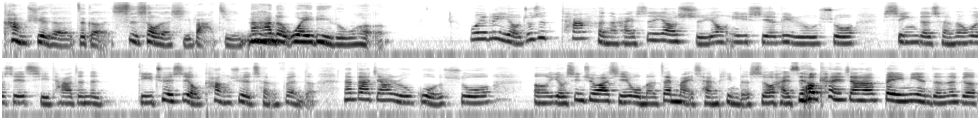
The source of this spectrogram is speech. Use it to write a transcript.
抗屑的这个市售的洗发精，那它的威力如何？威力有，就是它可能还是要使用一些，例如说新的成分，或者是些其他真的。的确是有抗血成分的。那大家如果说，呃，有兴趣的话，其实我们在买产品的时候，还是要看一下它背面的那个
